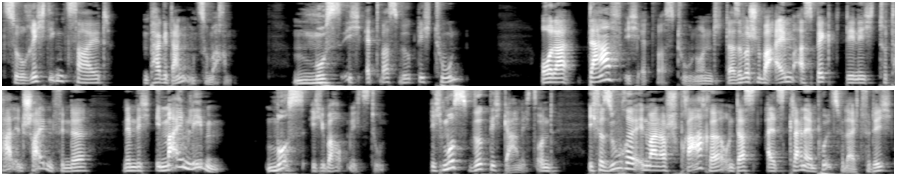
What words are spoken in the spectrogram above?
zur richtigen Zeit ein paar Gedanken zu machen. Muss ich etwas wirklich tun? Oder darf ich etwas tun? Und da sind wir schon bei einem Aspekt, den ich total entscheidend finde, nämlich in meinem Leben muss ich überhaupt nichts tun. Ich muss wirklich gar nichts. Und ich versuche in meiner Sprache, und das als kleiner Impuls vielleicht für dich,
